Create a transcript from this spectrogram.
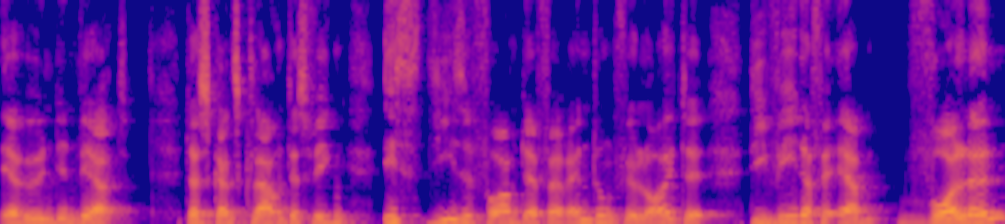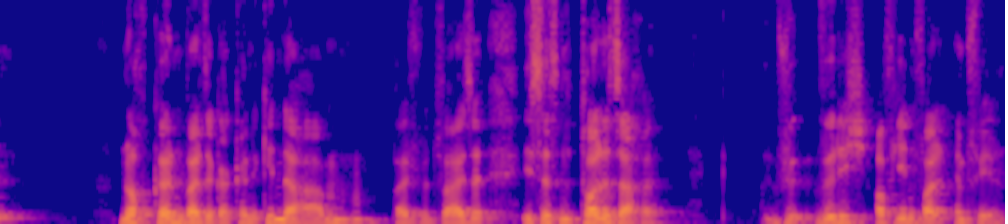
erhöhen den Wert. Das ist ganz klar. Und deswegen ist diese Form der Verrentung für Leute, die weder vererben wollen, noch können, weil sie gar keine Kinder haben, mhm. beispielsweise, ist das eine tolle Sache. W würde ich auf jeden Fall empfehlen.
